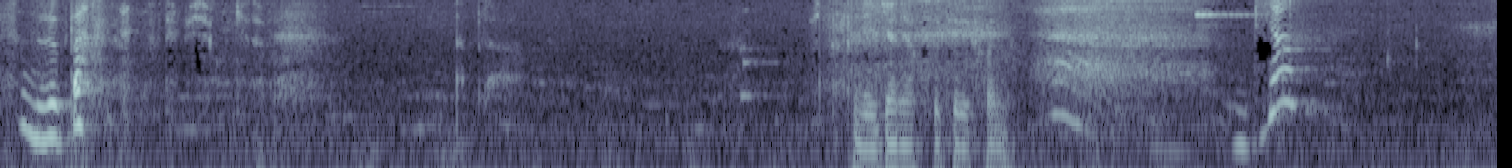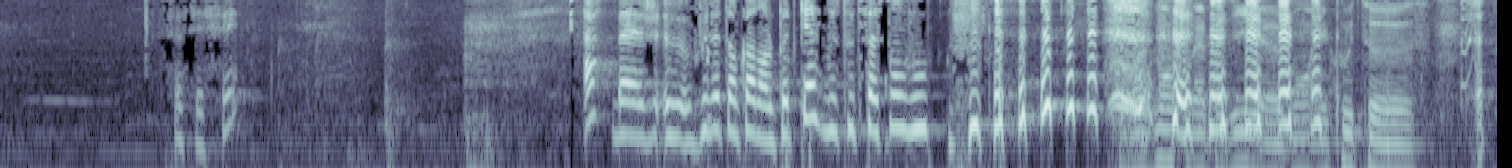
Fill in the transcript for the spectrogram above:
Ça ne veut pas. Il est galère ce téléphone. Bien. Ça c'est fait. Ah, bah, je- euh, vous êtes encore dans le podcast de toute façon, vous. Heureusement qu'on n'a pas dit, euh, bon, écoute. euh,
